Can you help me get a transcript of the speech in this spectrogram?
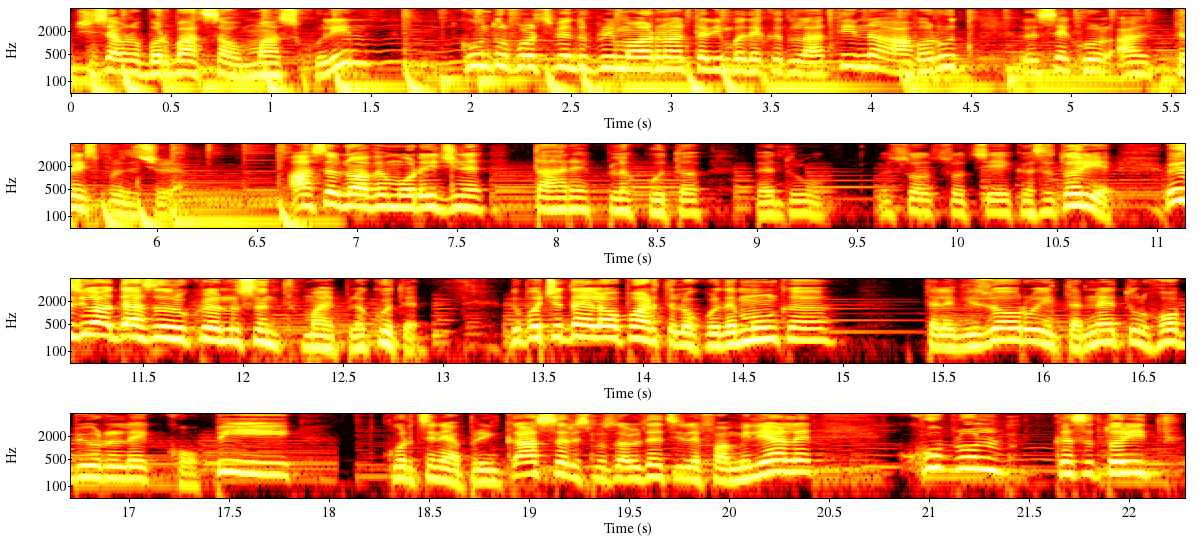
și înseamnă bărbat sau masculin, Cuvântul folosit pentru prima oară în altă limbă decât latină a apărut în secolul al XIII-lea. Astfel nu avem origine tare plăcută pentru soț, soție, căsătorie. În ziua de astăzi lucrurile nu sunt mai plăcute. După ce dai la o parte locul de muncă, televizorul, internetul, hobby-urile, copiii, curțenia prin casă, responsabilitățile familiale, cuplul căsătorit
